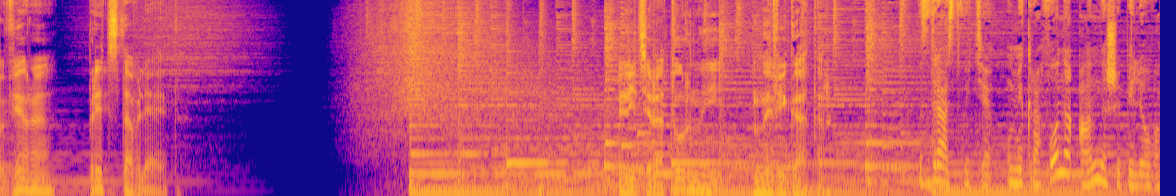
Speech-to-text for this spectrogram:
«Вера» представляет Литературный навигатор Здравствуйте! У микрофона Анна Шапилева.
